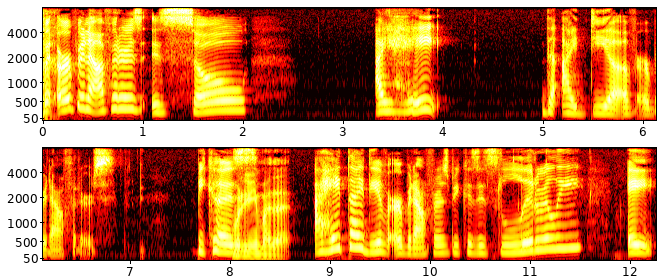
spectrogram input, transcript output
But Urban Outfitters is so. I hate the idea of Urban Outfitters because What do you mean by that? I hate the idea of Urban Outfitters because it's literally a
